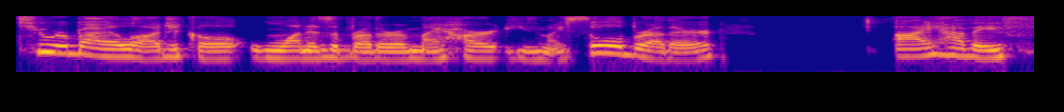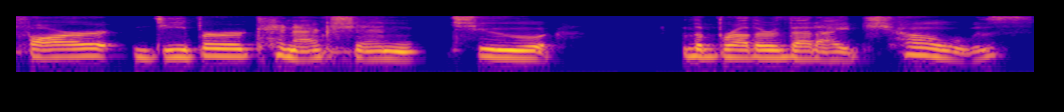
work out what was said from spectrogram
two are biological, one is a brother of my heart, he's my soul brother. I have a far deeper connection to the brother that I chose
